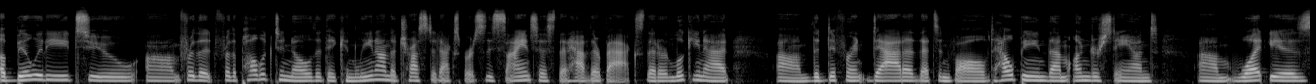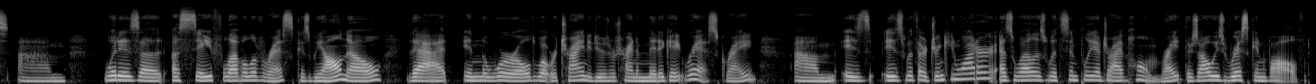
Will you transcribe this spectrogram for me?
ability to um, for the for the public to know that they can lean on the trusted experts, the scientists that have their backs, that are looking at um, the different data that's involved, helping them understand what is what is a, a safe level of risk because we all know that in the world what we're trying to do is we're trying to mitigate risk right um, is is with our drinking water as well as with simply a drive home right? There's always risk involved.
